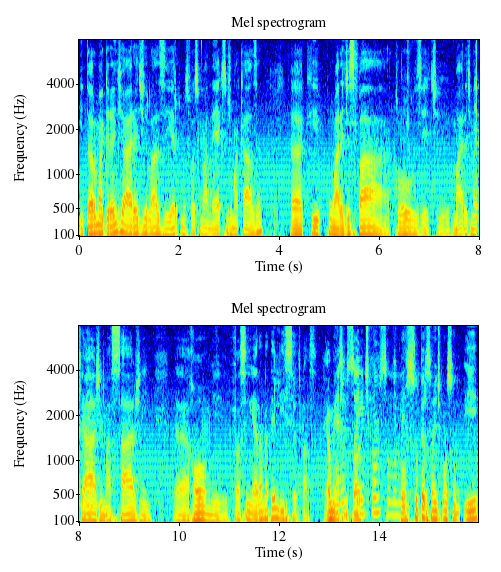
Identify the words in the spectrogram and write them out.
Então era uma grande área de lazer, como se fosse um anexo de uma casa, uh, que com área de spa, closet, uma área de maquiagem, massagem, uh, home. Então assim era uma delícia o espaço. Realmente. Era um ficou, sonho de consumo ficou mesmo. super sonho de consumo e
